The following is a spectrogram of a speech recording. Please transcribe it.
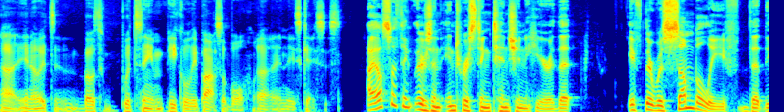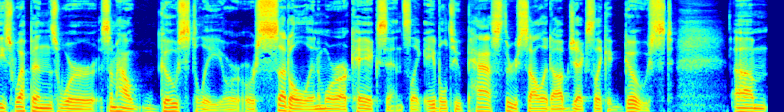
uh, you know, it's both would seem equally possible uh, in these cases. I also think there's an interesting tension here that if there was some belief that these weapons were somehow ghostly or, or subtle in a more archaic sense, like able to pass through solid objects like a ghost, um,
